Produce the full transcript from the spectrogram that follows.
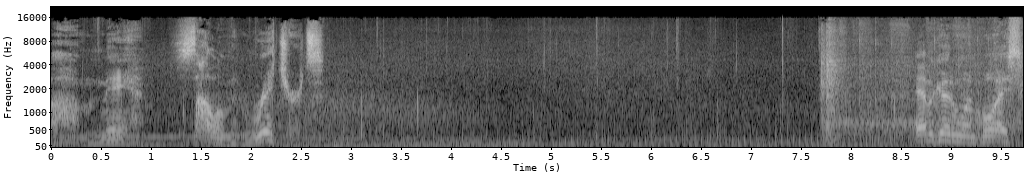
Oh, man. Solomon Richards. Have a good one, boys.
